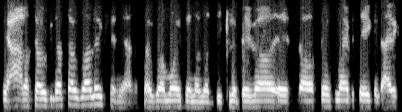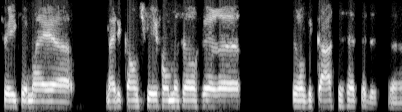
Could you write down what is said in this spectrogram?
Ja, dat zou, ik, dat zou ik wel leuk vinden. Ja. Dat zou ik wel mooi vinden, omdat die club heeft wel, heeft wel veel voor mij betekent. Eigenlijk twee keer mij, mij de kans geven om mezelf weer, uh, weer op de kaart te zetten. Dus uh,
